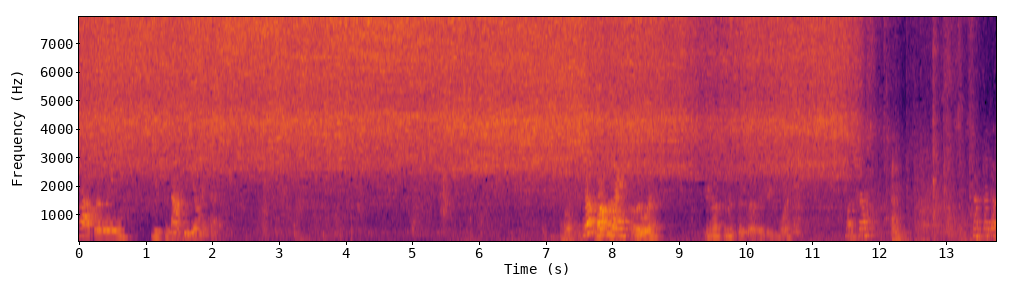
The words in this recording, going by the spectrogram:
properly. You should not be doing this. No, wrong way. Other way. You're not gonna sit that way, big boy. What's that? No, let go.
